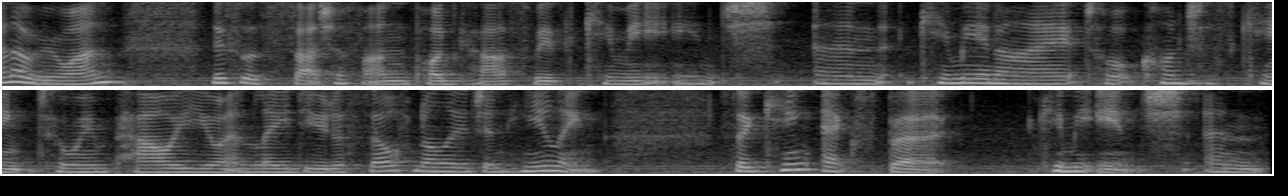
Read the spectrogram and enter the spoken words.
Hello, everyone. This was such a fun podcast with Kimi Inch. And Kimi and I talk conscious kink to empower you and lead you to self knowledge and healing. So, kink expert Kimi Inch, and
